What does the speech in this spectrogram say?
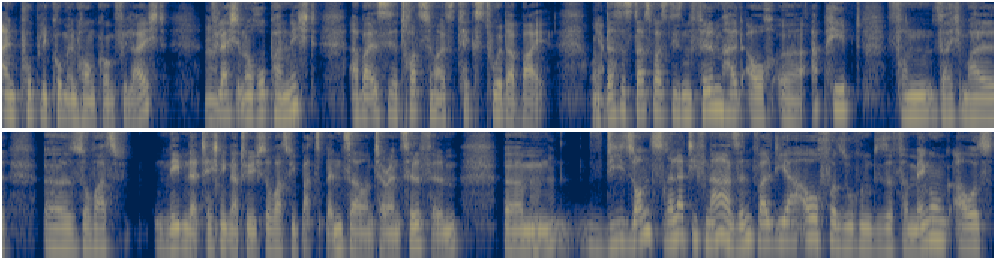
ein Publikum in Hongkong vielleicht, mhm. vielleicht in Europa nicht, aber es ist ja trotzdem als Textur dabei. Und ja. das ist das, was diesen Film halt auch äh, abhebt von, sag ich mal, äh, sowas neben der Technik natürlich sowas wie Bud Spencer und Terence Hill Filmen, ähm, mhm. die sonst relativ nahe sind, weil die ja auch versuchen, diese Vermengung aus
